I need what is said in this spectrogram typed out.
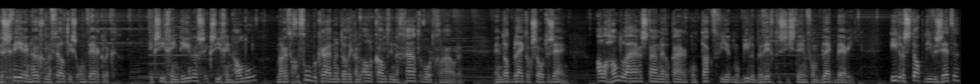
De sfeer in Heugenmeveld is onwerkelijk. Ik zie geen dealers, ik zie geen handel... maar het gevoel bekruipt me dat ik aan alle kanten in de gaten word gehouden. En dat blijkt ook zo te zijn. Alle handelaren staan met elkaar in contact... via het mobiele berichtensysteem van BlackBerry. Iedere stap die we zetten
